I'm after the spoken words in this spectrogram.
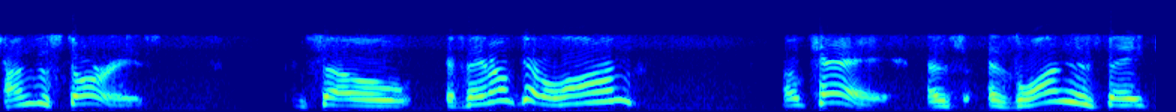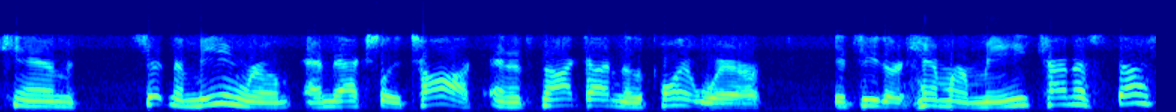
tons of stories. And so if they don't get along, okay. As as long as they can sit in a meeting room and actually talk, and it's not gotten to the point where it's either him or me kind of stuff,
